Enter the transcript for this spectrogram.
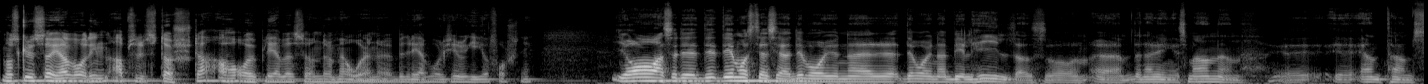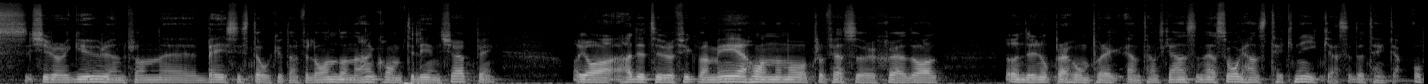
Vad skulle du säga var din absolut största aha-upplevelse under de här åren när du bedrev vår kirurgi och forskning? Ja, alltså det, det, det, måste jag säga. Det var ju när, det var ju när Bill Heald, alltså, äh, den här engelsmannen, äh, ändtarmskirurguren från äh, Basingstoke utanför London, när han kom till Linköping. Och jag hade tur och fick vara med honom och professor Sjödahl under en operation på ändtarmscancer. När jag såg hans teknik, alltså, då tänkte jag, åh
